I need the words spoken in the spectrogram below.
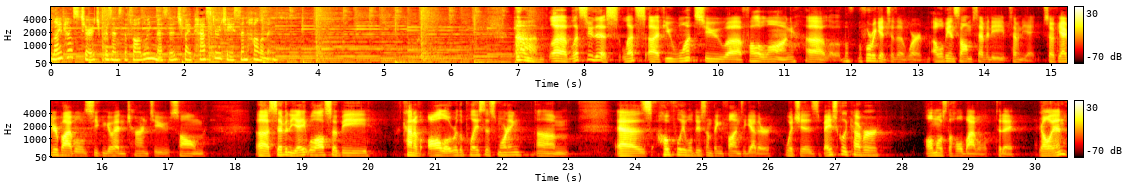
Lighthouse Church presents the following message by Pastor Jason Holloman. uh, let's do this. Let's, uh, if you want to uh, follow along, uh, before we get to the word, uh, we'll be in Psalm 70, 78. So if you have your Bibles, you can go ahead and turn to Psalm uh, 78. We'll also be kind of all over the place this morning, um, as hopefully we'll do something fun together, which is basically cover almost the whole Bible today. Y'all in?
